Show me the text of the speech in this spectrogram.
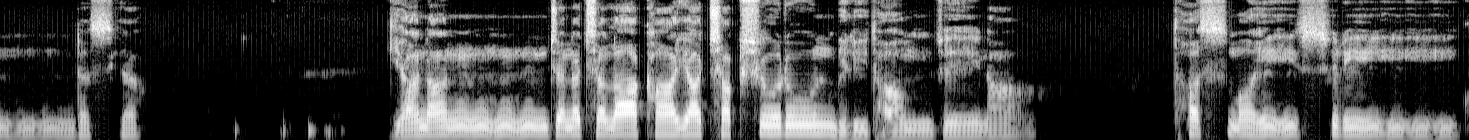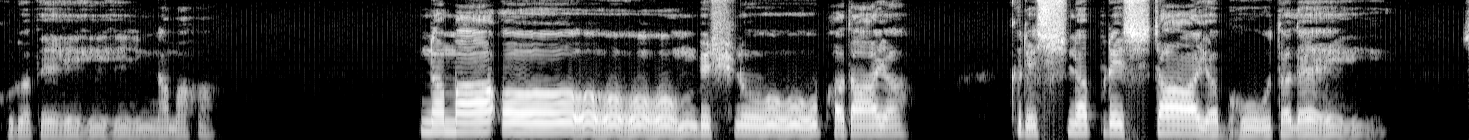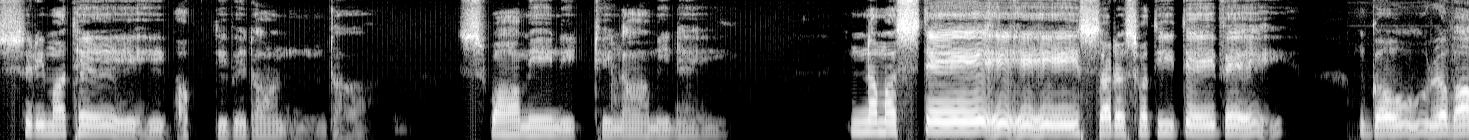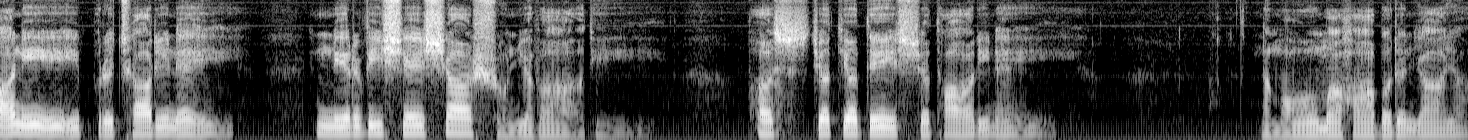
मुख्यान्तिमिदन्दस्य ज्ञानाञ्जनशलाखाय चक्षुरुन्मिलितं येन तस्मै श्रीगुरवे नमः नमा ॐ विष्णुपदाय कृष्णपृष्ठाय भूतले श्रीमते भक्तिवेदान्त स्वामिनिथि नामिने नमस्ते सरस्वती देवे गौरवाणी प्रचारिणे। निर्विशेषा शून्यवादी पश्चात्यदेशधारिणे। नमो महावरण्याय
